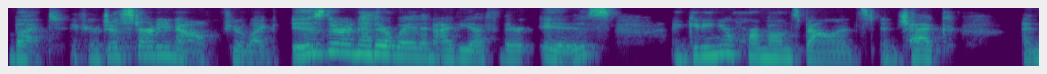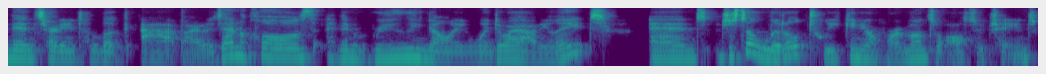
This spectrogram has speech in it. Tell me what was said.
But if you're just starting out if you're like is there another way than ivf there is. And getting your hormones balanced and check and then starting to look at bioidenticals and then really knowing when do I ovulate and just a little tweak in your hormones will also change.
